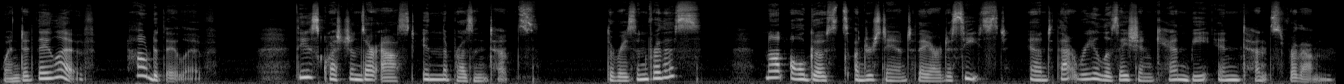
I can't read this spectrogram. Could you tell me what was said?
When did they live? How did they live? These questions are asked in the present tense. The reason for this? Not all ghosts understand they are deceased, and that realization can be intense for them.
